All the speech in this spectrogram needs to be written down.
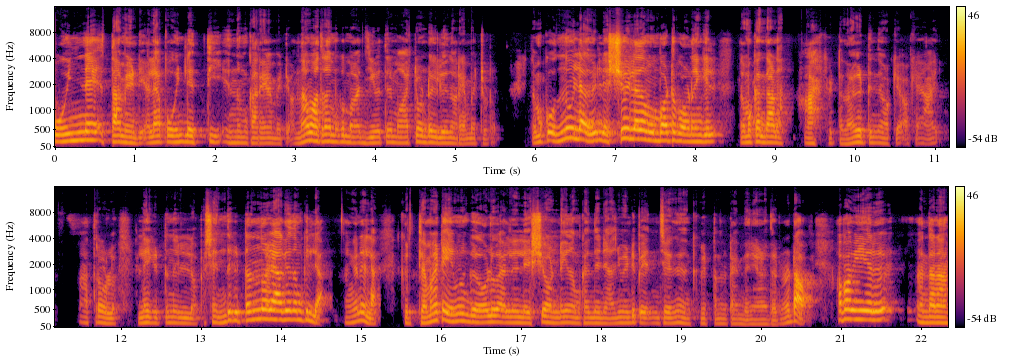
പോയിന്റിനെ എത്താൻ വേണ്ടി അല്ലെ ആ പോയിന്റിൽ എത്തി എന്ന് നമുക്ക് അറിയാൻ പറ്റും. എന്നാൽ മാത്രമേ നമുക്ക് ജീവിതത്തിൽ മാറ്റം ഉണ്ടോ ഇല്ലയോ എന്ന് അറിയാൻ പറ്റുള്ളൂ. നമുക്ക് ഒന്നുമില്ല ഒരു ലക്ഷ്യമില്ലാതെ മുമ്പോട്ട് പോകണമെങ്കിൽ നമുക്ക് എന്താണ് ആ കിട്ടുന്നത്. കിട്ടുന്നത്. ഓക്കെ ഓക്കെ ആയി. മാത്രമേ ഉള്ളൂ. അല്ലെങ്കിൽ കിട്ടുന്നില്ലല്ലോ. പക്ഷെ എന്ത് കിട്ടുന്ന ഒരാഗ്രഹം നമുക്കില്ല. അങ്ങനെയല്ല. കൃത്യമായിട്ട് എയിമും ഗോളും അല്ലെങ്കിൽ ലക്ഷ്യം ഉണ്ടെങ്കിൽ നമുക്ക് എന്ത് തന്നെയാണ് അതിനുവേണ്ടി പെൻ ചെയ്ത് നിങ്ങൾക്ക് കിട്ടുന്ന ടൈം തന്നെയാണ് തരുന്നത് കേട്ടോ. അപ്പം ഈ ഒരു എന്താണ്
